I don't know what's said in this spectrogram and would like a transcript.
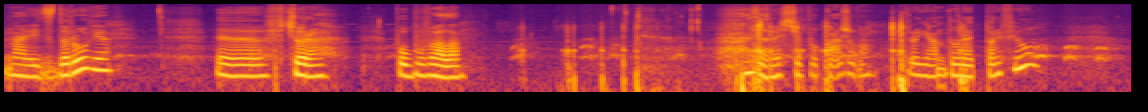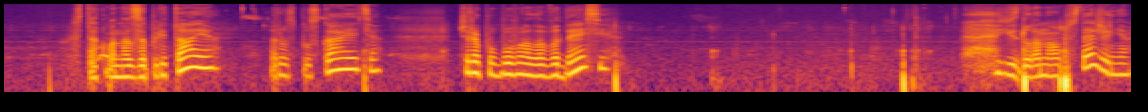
Навіть здоров'я. Е, Вчора побувала. Зараз ще покажу вам троянду Red Parfum. Ось так вона заплітає, розпускається. Вчора побувала в Одесі. Їздила на обстеження.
